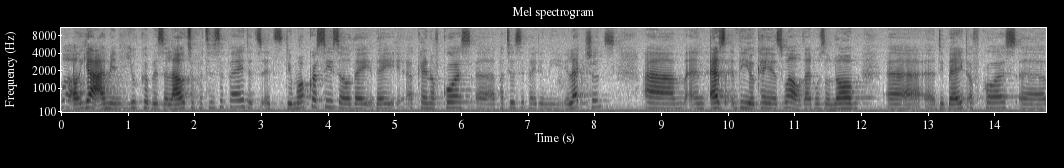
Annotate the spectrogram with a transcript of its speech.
Well, yeah, I mean, UKIP is allowed to participate. It's, it's democracy, so they, they can, of course, uh, participate in the elections. Um, and as the UK as well, that was a long uh, debate, of course, uh,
